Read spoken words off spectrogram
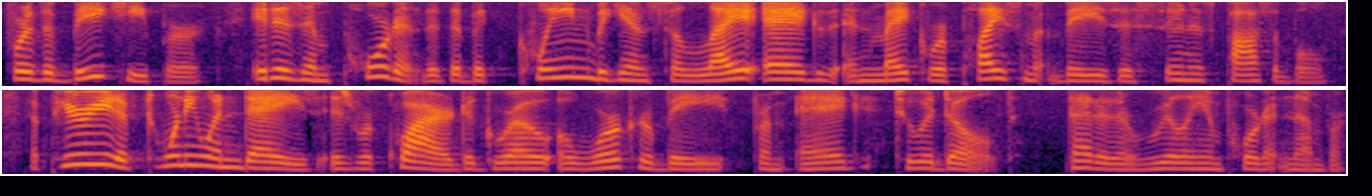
For the beekeeper, it is important that the queen begins to lay eggs and make replacement bees as soon as possible. A period of 21 days is required to grow a worker bee from egg to adult. That is a really important number.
